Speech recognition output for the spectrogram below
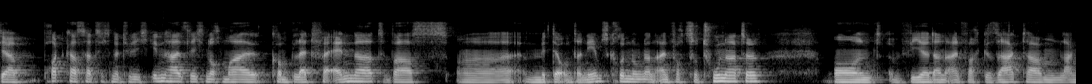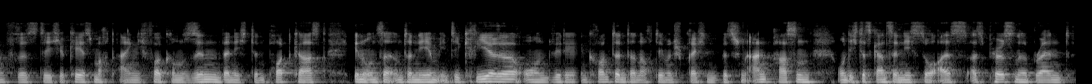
der Podcast hat sich natürlich inhaltlich nochmal komplett verändert, was äh, mit der Unternehmensgründung dann einfach zu tun hatte. Und wir dann einfach gesagt haben, langfristig, okay, es macht eigentlich vollkommen Sinn, wenn ich den Podcast in unser Unternehmen integriere und wir den Content dann auch dementsprechend ein bisschen anpassen und ich das Ganze nicht so als, als Personal Brand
